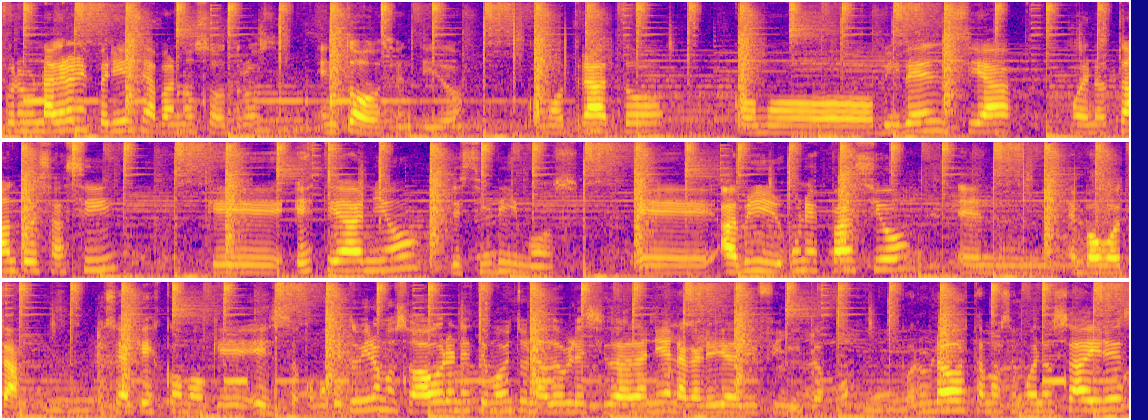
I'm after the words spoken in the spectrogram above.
fueron una gran experiencia para nosotros en todo sentido, como trato, como vivencia. Bueno, tanto es así que este año decidimos eh, abrir un espacio en, en Bogotá. O sea que es como que eso, como que tuviéramos ahora en este momento una doble ciudadanía en la Galería del Infinito. Por un lado estamos en Buenos Aires,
